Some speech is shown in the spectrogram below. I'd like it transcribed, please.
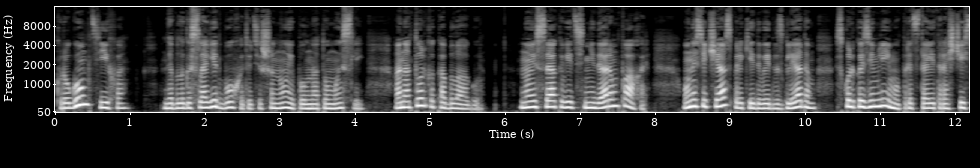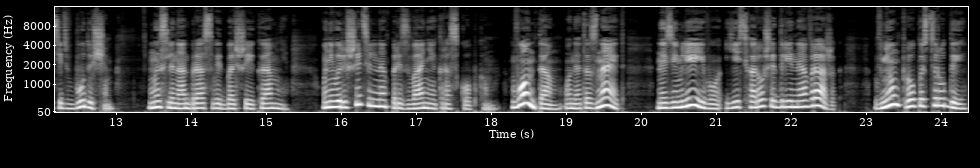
Кругом тихо, да благословит Бог эту тишину и полноту мыслей, она только ко благу. Но Исаак ведь недаром пахарь, он и сейчас прикидывает взглядом, сколько земли ему предстоит расчистить в будущем, мысленно отбрасывает большие камни. У него решительно призвание к раскопкам. Вон там, он это знает, на земле его есть хороший длинный овражек, в нем пропасть руды,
